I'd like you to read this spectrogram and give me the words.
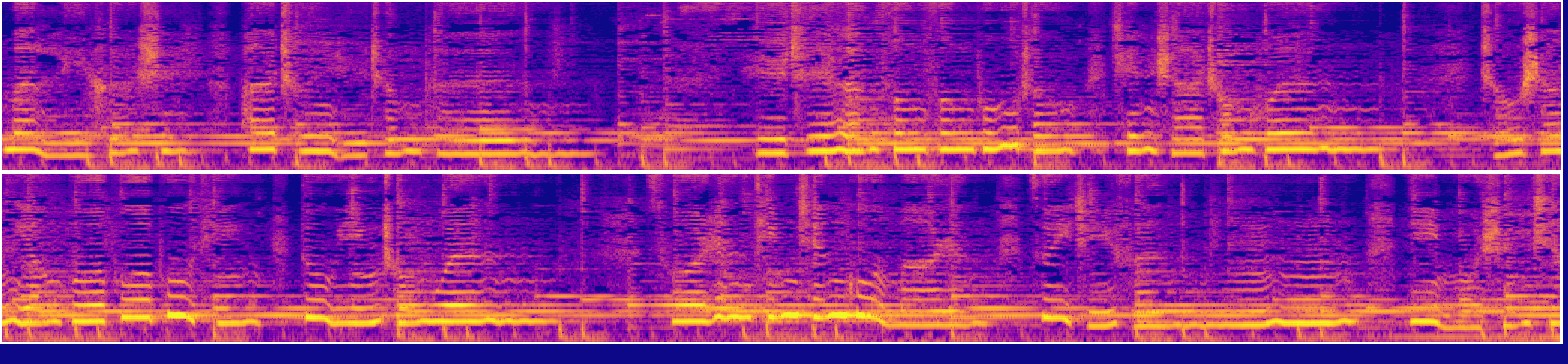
满里何时？怕春雨成盆。欲知冷风，风不住，千纱窗魂。舟上摇波，波不停。不重温错认庭前过马人醉几分？一抹笙香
